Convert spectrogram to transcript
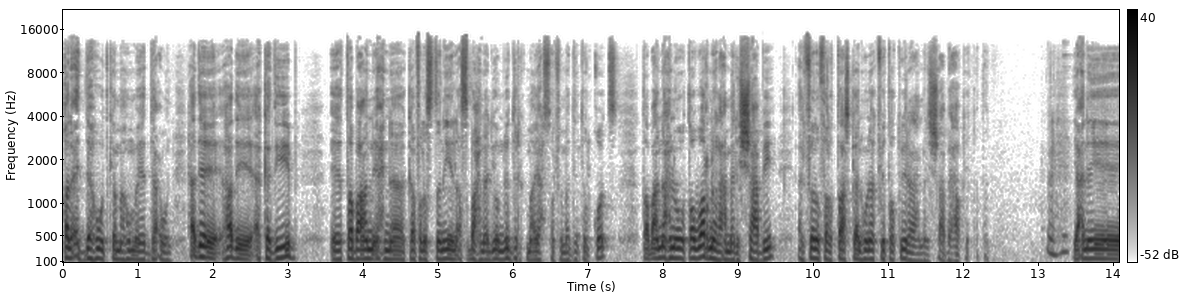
قلعة داوود كما هم يدعون. هذه هذه أكاذيب. طبعا إحنا كفلسطينيين أصبحنا اليوم ندرك ما يحصل في مدينة القدس. طبعا نحن طورنا العمل الشعبي. 2013 كان هناك في تطوير العمل الشعبي حقيقة. يعني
